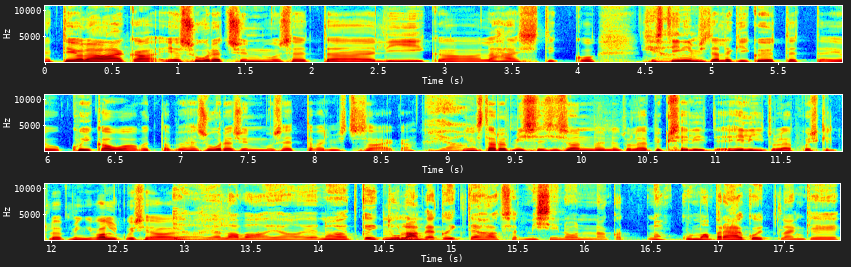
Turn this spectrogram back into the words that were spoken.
et ei ole aega ja suured sündmused äh, liiga lähestikku, sest Ja. inimesed jällegi ei kujuta ette ju, kui kaua võtab ühe suure sündmuse ettevalmistus aega. ja inimesed arvavad, mis see siis on, on ju, tuleb üks heli, heli tuleb kuskilt, tuleb mingi valgus ja, ja, ja lava ja, ja noh, et kõik tuleb mm. -hmm. ja kõik tehakse, et mis siin on, aga noh, kui ma praegu ütlengi,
